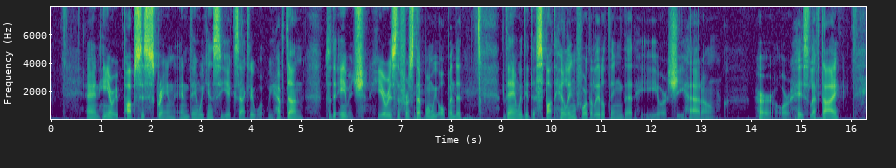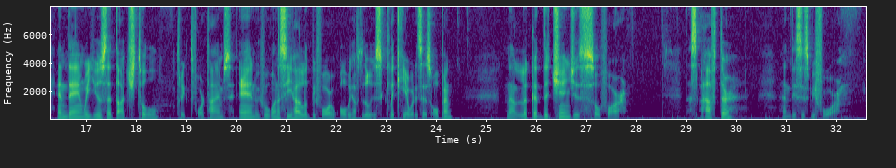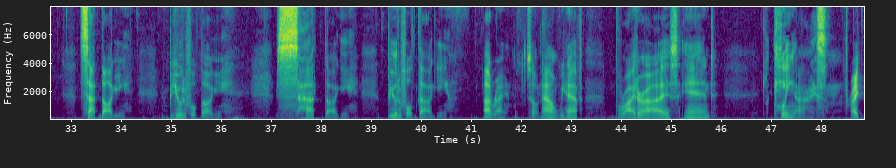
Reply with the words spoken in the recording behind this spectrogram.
and here it pops this screen and then we can see exactly what we have done to the image. Here is the first step when we opened it. Then we did the spot healing for the little thing that he or she had on her or his left eye. And then we use the dodge tool three four times. And if we want to see how it looked before all we have to do is click here where it says open. Now look at the changes so far. That's after and this is before. Sad doggy. Beautiful doggy. Sad doggy. Beautiful doggy. All right. So now we have brighter eyes and clean eyes. Right?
